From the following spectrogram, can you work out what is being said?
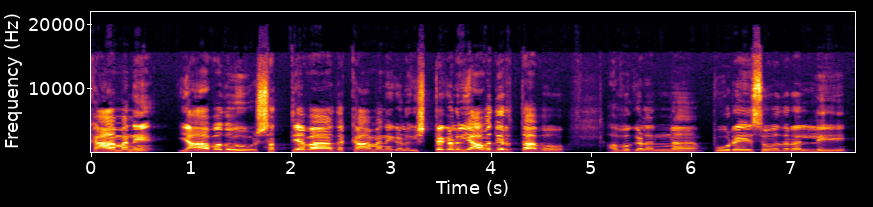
ಕಾಮನೆ, ಯಾವುದು ಸತ್ಯವಾದ ಕಾಮನೆಗಳು, ಇಷ್ಟಗಳು ಯಾವುದಿರ್ತಾವೋ ಅವುಗಳನ್ನು ಪೂರೈಸುವುದರಲ್ಲಿ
